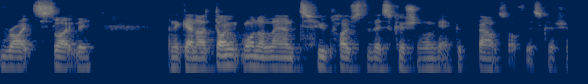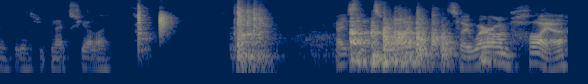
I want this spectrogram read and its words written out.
right slightly. And again, I don't want to land too close to this cushion. I want to get a good bounce off this cushion for this next yellow. Okay, so that's fine. So where I'm higher,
